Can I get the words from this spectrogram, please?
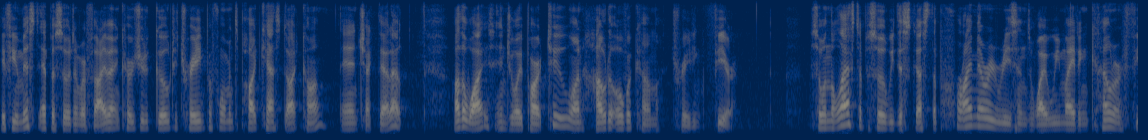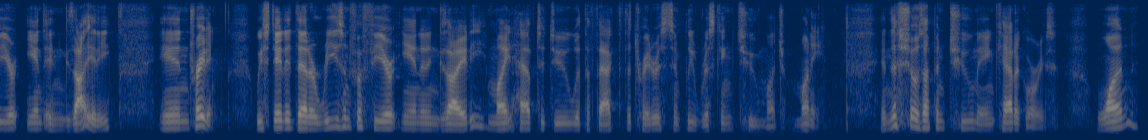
If you missed episode number five, I encourage you to go to tradingperformancepodcast.com and check that out. Otherwise, enjoy part two on how to overcome trading fear. So, in the last episode, we discussed the primary reasons why we might encounter fear and anxiety in trading. We stated that a reason for fear and anxiety might have to do with the fact that the trader is simply risking too much money. And this shows up in two main categories. One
